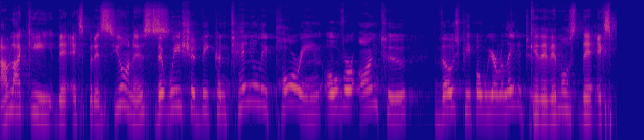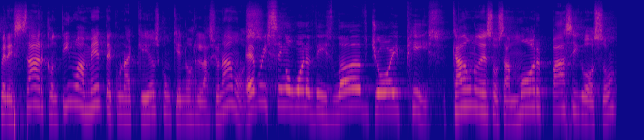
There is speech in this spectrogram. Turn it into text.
Habla aquí de expresiones that we should be continually pouring over onto those people we are related to. que debemos de expresar continuamente con aquellos con quien nos relacionamos. Every single one of these love, joy, peace, Cada uno de esos amor, paz y gozo,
